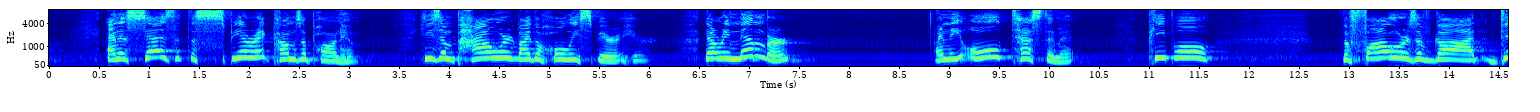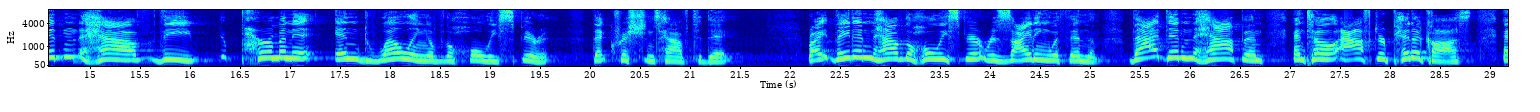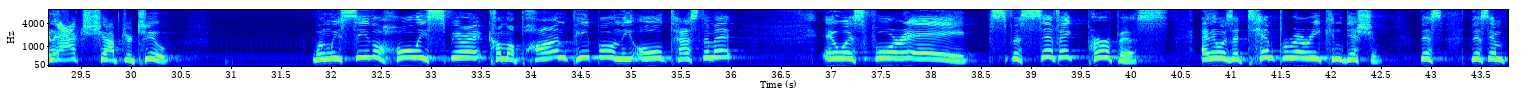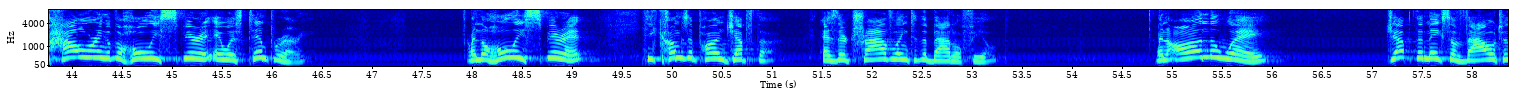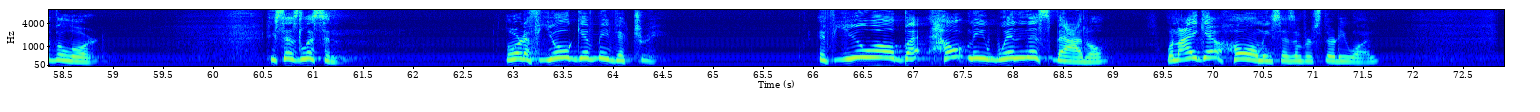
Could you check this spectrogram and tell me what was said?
And it says that the Spirit comes upon him. He's empowered by the Holy Spirit here. Now remember, in the Old Testament, people, the followers of God, didn't have the permanent indwelling of the Holy Spirit that Christians have today. Right? They didn't have the Holy Spirit residing within them. That didn't happen until after Pentecost in Acts chapter 2. When we see the Holy Spirit come upon people in the Old Testament, it was for a specific purpose and it was a temporary condition. This, this empowering of the Holy Spirit, it was temporary. And the Holy Spirit, he comes upon Jephthah as they're traveling to the battlefield. And on the way, Jephthah makes a vow to the Lord. He says, Listen, Lord, if you'll give me victory, if you will but help me win this battle, when I get home, he says in verse 31,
